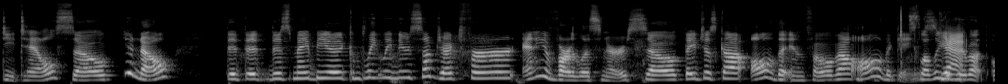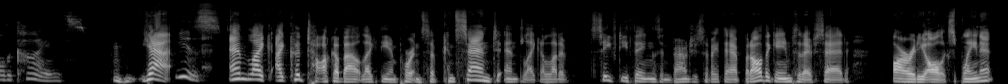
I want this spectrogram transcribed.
detail, so, you know, th- th- this may be a completely new subject for any of our listeners. So they just got all the info about all the games. It's lovely Yeah. to hear about all the kinds. Mhm. Yeah, Yes. and like I could talk about like the importance of consent and like a lot of safety things and boundaries stuff like that, but all the games that I've said already all explain it.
